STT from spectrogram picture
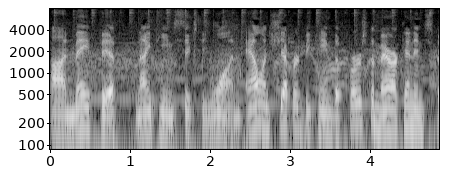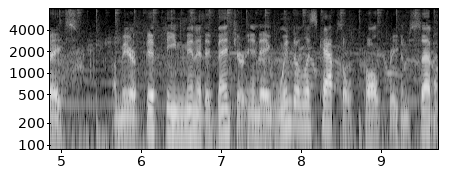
On May 5, 1961, Alan Shepard became the first American in space, a mere 15 minute adventure in a windowless capsule called Freedom 7.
